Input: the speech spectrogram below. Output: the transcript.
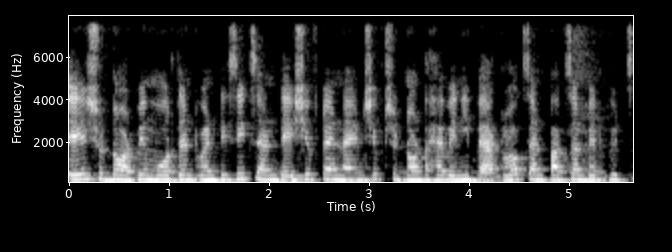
age should not be more than 26 and day shift and night shift should not have any backlogs and perks and benefits.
